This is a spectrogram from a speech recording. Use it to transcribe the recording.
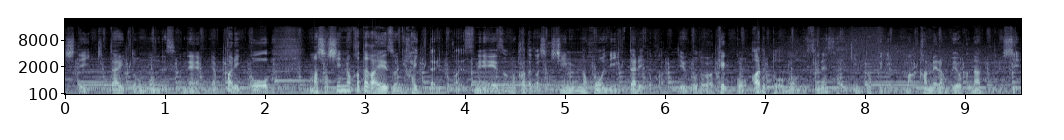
していきたいと思うんですよね。やっぱりこう、まあ、写真の方が映像に入ったりとかですね。映像の方が写真の方に行ったりとかっていうことが結構あると思うんですよね。最近特に、まあ、カメラも良くなってるし。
